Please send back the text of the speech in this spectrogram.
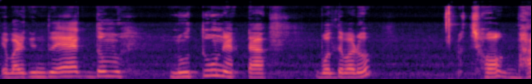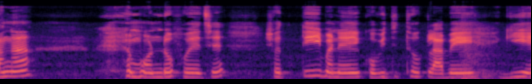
এবার কিন্তু একদম নতুন একটা বলতে পারো ছক ভাঙা মণ্ডপ হয়েছে। সত্যি মানে কবিতীর্থ ক্লাবে গিয়ে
